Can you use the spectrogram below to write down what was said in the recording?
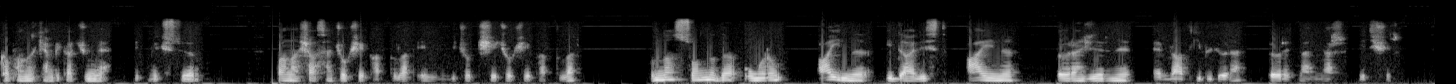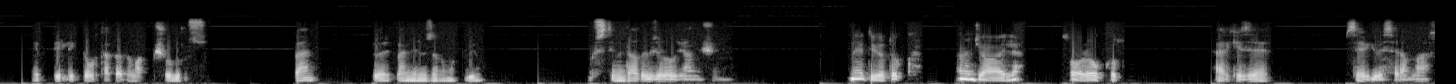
Kapanırken birkaç cümle bitmek istiyorum. Bana şahsen çok şey kattılar. Eminim birçok kişiye çok şey kattılar. Bundan sonra da umarım aynı idealist, aynı öğrencilerini evlat gibi gören öğretmenler yetişir. Hep birlikte ortak adım atmış oluruz. Ben öğretmenlerimizden umutluyum. Bu sistemin daha da güzel olacağını düşünüyorum. Ne diyorduk? Önce aile, sonra okul. Herkese sevgi ve selamlar.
